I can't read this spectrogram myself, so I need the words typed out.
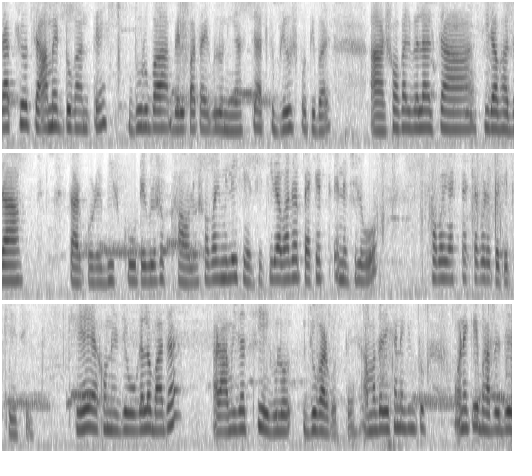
যাচ্ছি হচ্ছে আমের দোকানতে, দূর্বা, বেলপাতা এগুলো নিয়ে আসতে। আজকে বৃহস্পতিবার। আর সকালবেলা চা চিরা ভাজা, তারপরে বিস্কুট এগুলো সব খাওয়ালো। সবাই মিলেই খেয়েছি। চিরা ভাজার প্যাকেট এনেছিল ও। সবাই একটা একটা করে প্যাকেট খেয়েছি। খেয়ে এখন এই যে ও গেল বাজার, আর আমি যাচ্ছি এগুলো জোগাড় করতে। আমাদের এখানে কিন্তু অনেকেই ভাবে যে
